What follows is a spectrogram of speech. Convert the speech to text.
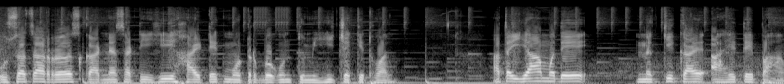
उसाचा रस काढण्यासाठी ही हायटेक मोटर बघून तुम्हीही चकित व्हाल. आता यामध्ये नक्की काय आहे ते पहा.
